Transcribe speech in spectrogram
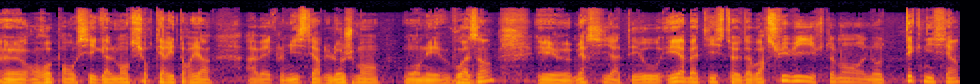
On reprend aussi également sur Territoria avec le ministère du Logement où on est voisins. Et euh, merci à Théo et à Baptiste d'avoir suivi justement nos techniciens.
